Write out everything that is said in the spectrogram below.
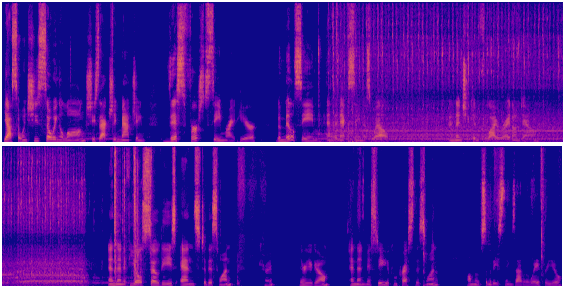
Yeah, so when she's sewing along, she's actually matching this first seam right here, the middle seam, and the next seam as well. And then she can fly right on down. And then if you'll sew these ends to this one, Okay. there you go. And then Misty, you can press this one. I'll move some of these things out of the way for you.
